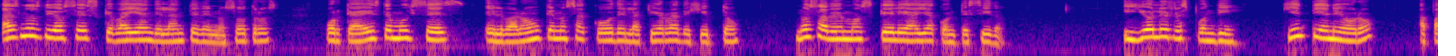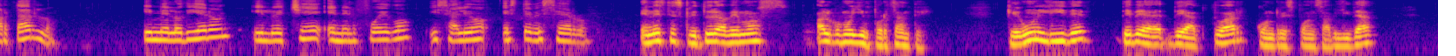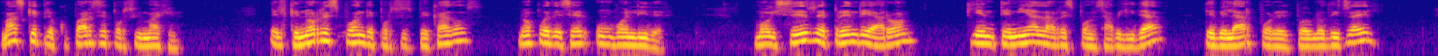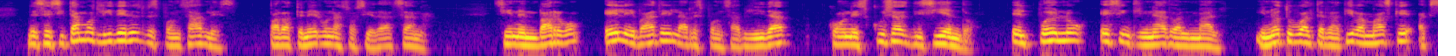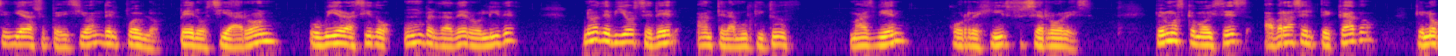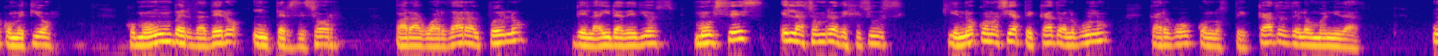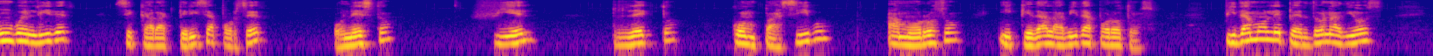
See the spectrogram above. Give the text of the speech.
Haznos dioses que vayan delante de nosotros, porque a este Moisés, el varón que nos sacó de la tierra de Egipto, no sabemos qué le haya acontecido. Y yo les respondí, ¿quién tiene oro? Apartarlo. Y me lo dieron y lo eché en el fuego y salió este becerro. En esta escritura vemos algo muy importante, que un líder debe de actuar con responsabilidad más que preocuparse por su imagen. El que no responde por sus pecados no puede ser un buen líder. Moisés reprende a Aarón, quien tenía la responsabilidad de velar por el pueblo de Israel. Necesitamos líderes responsables para tener una sociedad sana. Sin embargo, él evade la responsabilidad con excusas diciendo, el pueblo es inclinado al mal, y no tuvo alternativa más que acceder a su petición del pueblo. Pero si Aarón hubiera sido un verdadero líder, no debió ceder ante la multitud, más bien corregir sus errores. Vemos que Moisés abraza el pecado que no cometió, como un verdadero intercesor, para guardar al pueblo de la ira de Dios. Moisés es la sombra de Jesús, quien no conocía pecado alguno, cargó con los pecados de la humanidad. Un buen líder se caracteriza por ser honesto, fiel, recto, compasivo, amoroso y que da la vida por otros. Pidámosle perdón a Dios,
